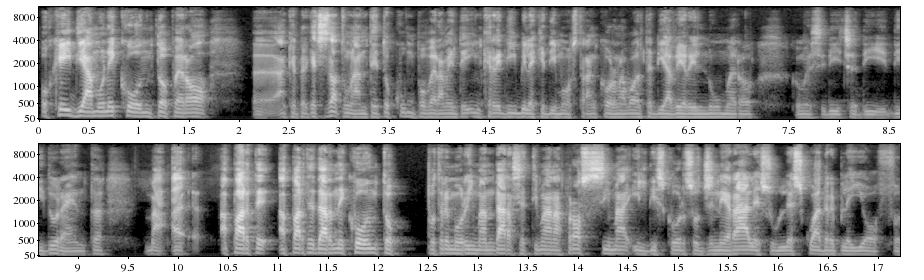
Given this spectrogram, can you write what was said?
ok diamone conto però... Eh, anche perché c'è stato un Antetokounmpo veramente incredibile che dimostra ancora una volta di avere il numero, come si dice, di, di Durant. Ma eh, a, parte, a parte darne conto, potremmo rimandare a settimana prossima il discorso generale sulle squadre playoff.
